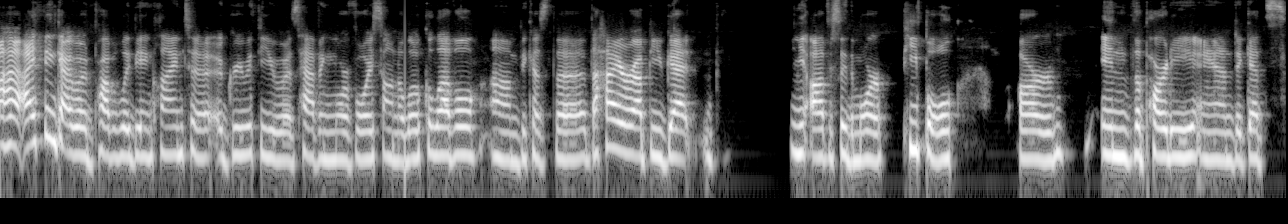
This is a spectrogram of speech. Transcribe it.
Uh, I think I would probably be inclined to agree with you as having more voice on a local level um, because the the higher up you get, obviously the more people are in the party and it gets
